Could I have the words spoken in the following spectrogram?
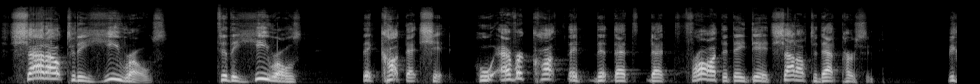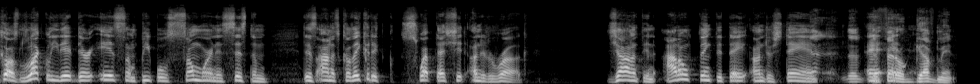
shout out to the heroes, to the heroes that caught that shit. Whoever caught that that that, that fraud that they did, shout out to that person. Because luckily there, there is some people somewhere in the system that's honest, because they could have swept that shit under the rug. Jonathan, I don't think that they understand The, the and- federal government,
